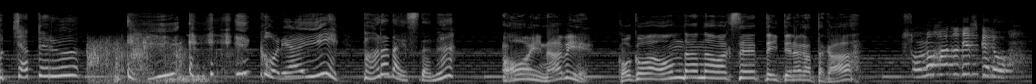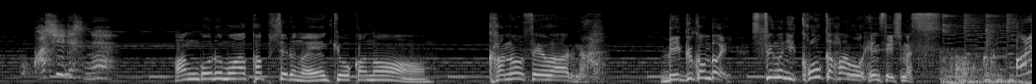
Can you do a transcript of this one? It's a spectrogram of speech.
っちゃってる。えーこりゃいい。パラダイスだな。おいナビここは温暖な惑星って言ってなかったか？そのはずですけどおかしいですね。アンゴルモアカプセルの影響かな？可能性はあるな。ビッグコンボイすぐに効果班を編成します。俺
